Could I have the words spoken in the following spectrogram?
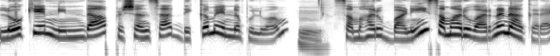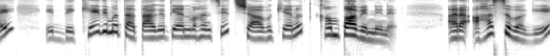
ලෝකේ නිന്ദා ප්‍රශංසා දෙකම එන්න පුළුවන්. සමහරු බණී සමහරු වර්ණනා කරයි. ඒ දෙකේදිම තථාගතයන් වහන්සේත් ශ්‍රාවකයන්ොත් කම්පා වෙන්නේ නෑ. අර අහස වගේ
